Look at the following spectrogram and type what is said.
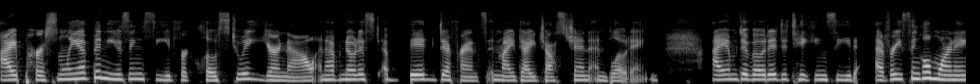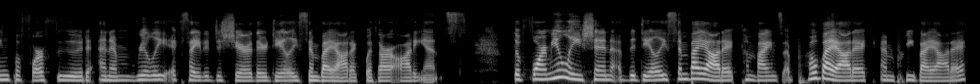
I personally have been using Seed for close to a year now and have noticed a big difference in my digestion and bloating. I am devoted to taking Seed every single morning before food, and I'm really excited to share their daily synbiotic with our audience. The formulation of the Daily Synbiotic combines a probiotic and prebiotic,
